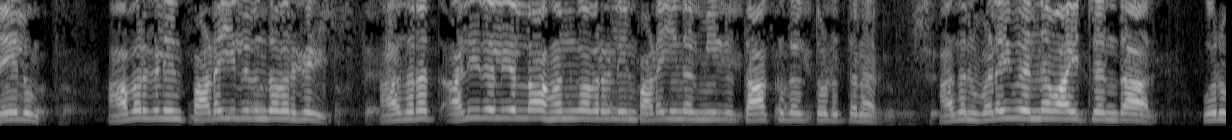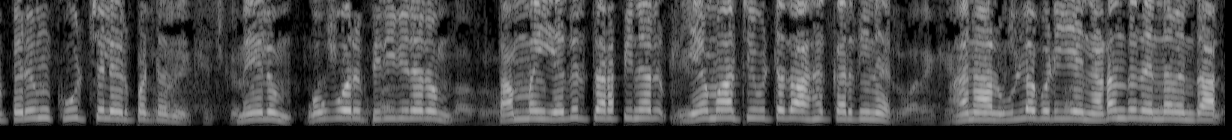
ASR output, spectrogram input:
மேலும் அவர்களின் படையில் இருந்தவர்கள் ஹசரத் அலி அலி அல்லாஹ் அன்ஹு அவர்களின் படையினர் மீது தாக்குதல் தொடுத்தனர். அதன் விளைவு என்னவாயிற்று என்றால் ஒரு பெரும் கூச்சல் ஏற்பட்டது. மேலும் ஒவ்வொரு பிரிவினரும் தம்மை எதிர்த்தரப்பினர் ஏமாற்றிவிட்டதாக கருதினர். ஆனால் உள்ளபடியே நடந்தது என்னவென்றால்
